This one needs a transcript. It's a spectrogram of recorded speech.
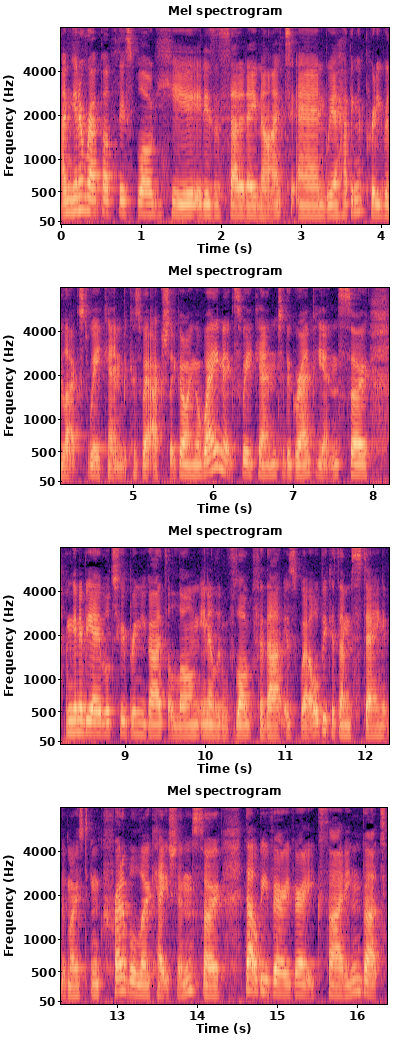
I'm going to wrap up this vlog here. It is a Saturday night and we are having a pretty relaxed weekend because we're actually going away next weekend to the Grampians. So I'm going to be able to bring you guys along in a little vlog for that as well because I'm staying at the most incredible location. So that'll be very, very exciting. But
